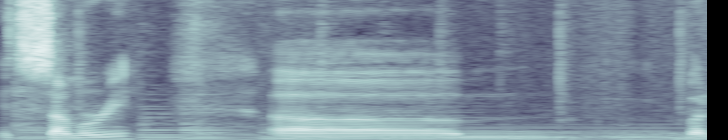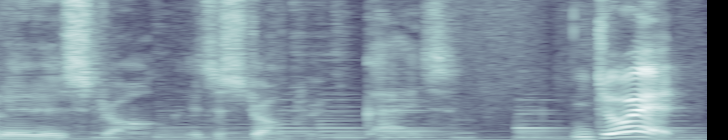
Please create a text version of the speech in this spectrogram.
It's summery, um, but it is strong. It's a strong drink, guys. Enjoy it!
